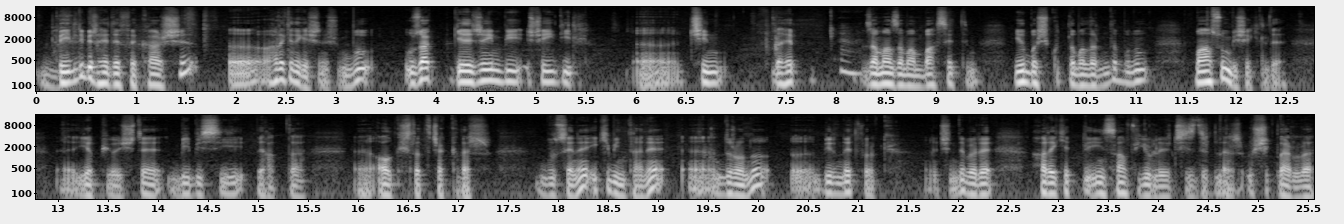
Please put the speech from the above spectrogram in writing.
belli bir hedefe karşı e, harekete geçtiğini düşün. Bu uzak geleceğin bir şey değil. E, Çin'de hep Evet. zaman zaman bahsettim. Yılbaşı kutlamalarında bunun masum bir şekilde e, yapıyor. İşte BBC'de hatta e, alkışlatacak kadar bu sene 2000 tane e, drone'u e, bir network içinde böyle hareketli insan figürleri çizdirdiler. Işıklarla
